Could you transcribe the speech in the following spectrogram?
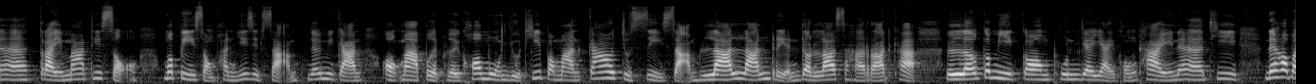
นะคะไตรมาสที่ 2 เมื่อปี 2023 ได้มีการออกมาเปิดเผยข้อมูลอยู่ที่ประมาณ 9.43 ล้านล้านเหรียญดอลลาร์สหรัฐค่ะ แล้วก็มีกองทุนใหญ่ ๆ ของไทยนะคะที่ได้เข้าไป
